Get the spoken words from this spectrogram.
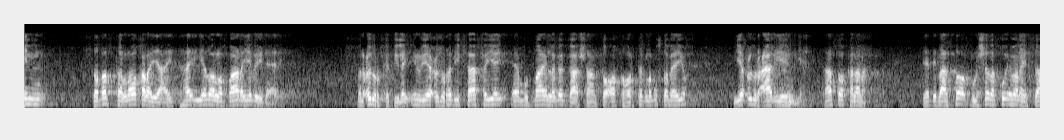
in sababta loo qalaya ay tahay iyadoo la baadhaya bay idhaahdeen. Bal cudurka dilay inuu yahay cudurradii faafayay ee mudnaa in laga gaashaanto oo ka hortag lagu sameeyo iyo cudur caadiya inuu yahay. Taasoo kalena dee dhibaato bulshada ku imanaysa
